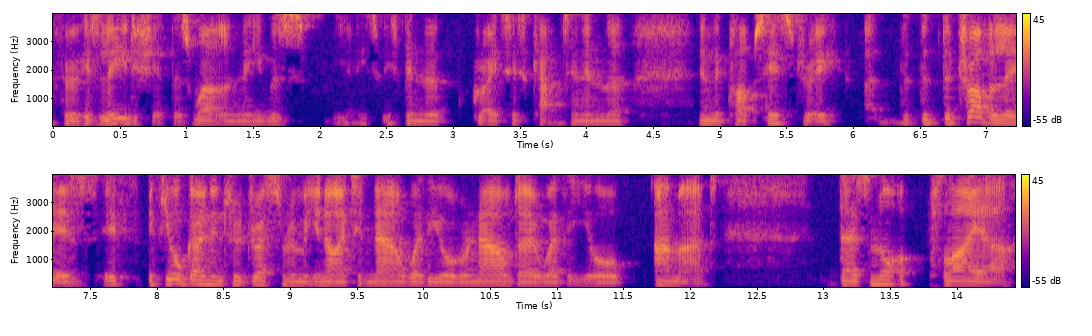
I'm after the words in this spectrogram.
through his leadership as well. And he was, you know, he's, he's been the greatest captain in the in the club's history. The, the, the, trouble is, if if you're going into a dressing room at United now, whether you're Ronaldo, whether you're Amad, there's not a player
